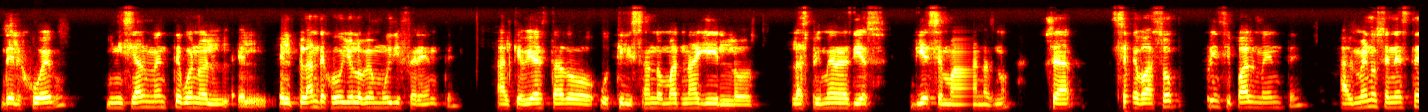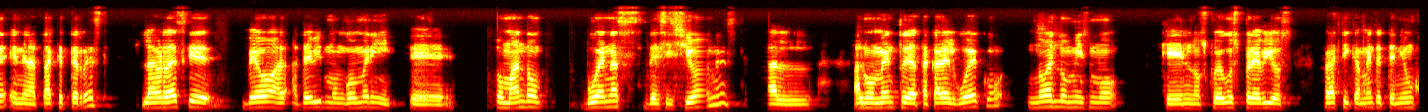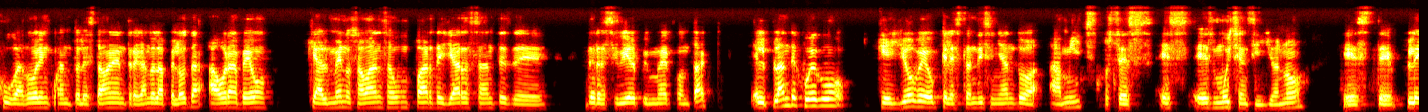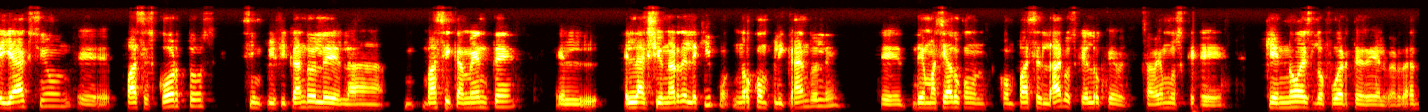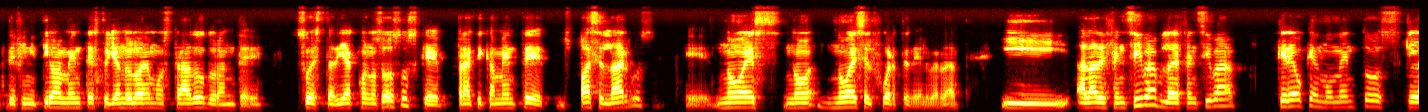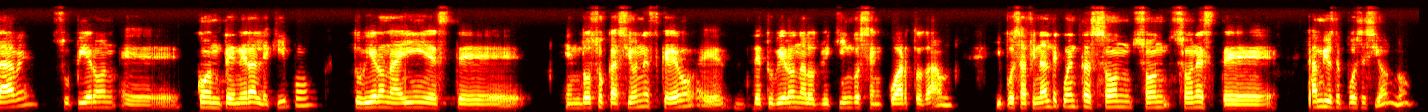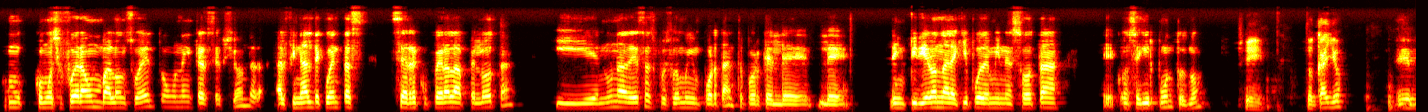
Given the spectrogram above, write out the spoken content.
del juego, inicialmente, bueno, el, el, plan de juego yo lo veo muy diferente al que había estado utilizando Matt Nagy los, las primeras 10 semanas, ¿no? O sea, se basó principalmente, al menos en este, en el ataque terrestre. La verdad es que veo a, David Montgomery eh, tomando buenas decisiones al, al momento de atacar el hueco. No es lo mismo que en los juegos previos prácticamente tenía un jugador en cuanto le estaban entregando la pelota. Ahora veo que al menos avanza un par de yardas antes de, recibir el primer contacto. El plan de juego que yo veo que le están diseñando a, Mitch, pues es, es, es, muy sencillo, ¿no? Este, play action, eh, pases cortos, simplificándole la, básicamente el, el accionar del equipo, no complicándole eh, demasiado con, con, pases largos, que es lo que sabemos que, que no es lo fuerte de él, ¿verdad? Definitivamente esto ya no lo ha demostrado durante su estadía con los osos, que prácticamente pases largos eh, no, es, no, no es el fuerte de él, ¿verdad? Y a la defensiva, la defensiva creo que en momentos clave supieron eh, contener al equipo. Tuvieron ahí, este, en dos ocasiones, creo, eh, detuvieron a los vikingos en cuarto down. Y pues a final de cuentas son, son, son este, cambios de posesión, ¿no? Como, como si fuera un balón suelto, una intercepción. Al final de cuentas se recupera la pelota y en una de esas pues fue muy importante porque le, le, le impidieron al equipo de Minnesota eh, conseguir puntos, ¿no? Sí. Tocayo. Eh,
